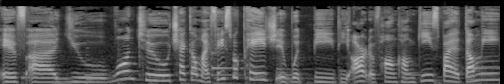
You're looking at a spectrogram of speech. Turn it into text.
If uh, you want to check out my Facebook page, it would be The Art of Hong Kongese by a Dummy.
